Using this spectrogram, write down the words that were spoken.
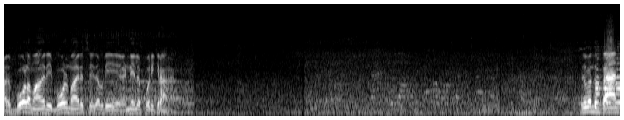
அது போலை மாதிரி போல் மாதிரி செய்து அப்படியே எண்ணெயில் பொரிக்கிறாங்க. இது வந்து வேன்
